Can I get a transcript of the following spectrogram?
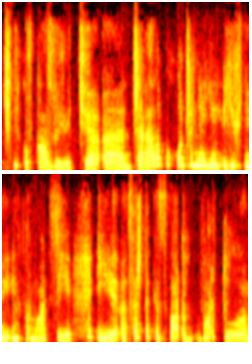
чітко вказують джерела походження їхньої інформації, і все ж таки зва- варто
